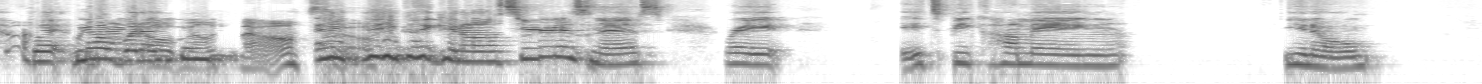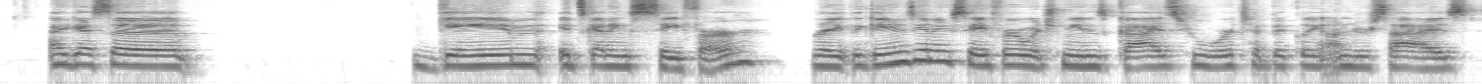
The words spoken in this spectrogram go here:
But no, but I think, now, so. I think, like, in all seriousness, right? It's becoming, you know, I guess a game, it's getting safer, right? The game's getting safer, which means guys who were typically undersized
